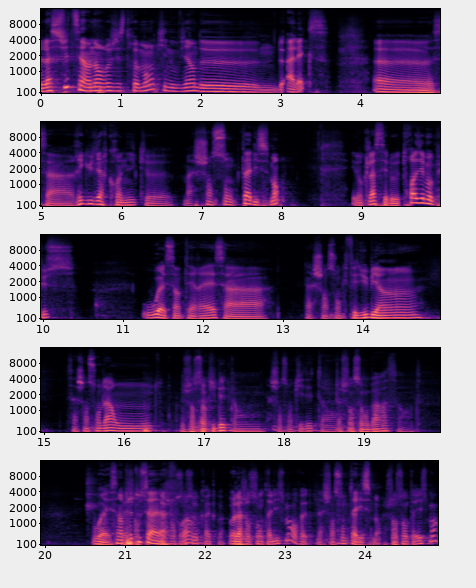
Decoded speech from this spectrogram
La suite, c'est un enregistrement qui nous vient de, de Alex, euh, sa régulière chronique, euh, ma chanson Talisman. Et donc là, c'est le troisième opus où elle s'intéresse à la chanson qui fait du bien, sa chanson de la honte, La chanson qui détend, la chanson qui détend. la chanson embarrassante. Ouais, c'est un La peu chanson- tout ça à la, La chanson fois. secrète, quoi. La chanson talisman, en fait. La chanson Talisman. La chanson talisman.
